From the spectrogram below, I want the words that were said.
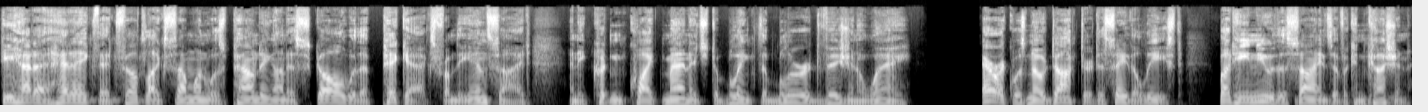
He had a headache that felt like someone was pounding on his skull with a pickaxe from the inside, and he couldn't quite manage to blink the blurred vision away. Eric was no doctor, to say the least, but he knew the signs of a concussion.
